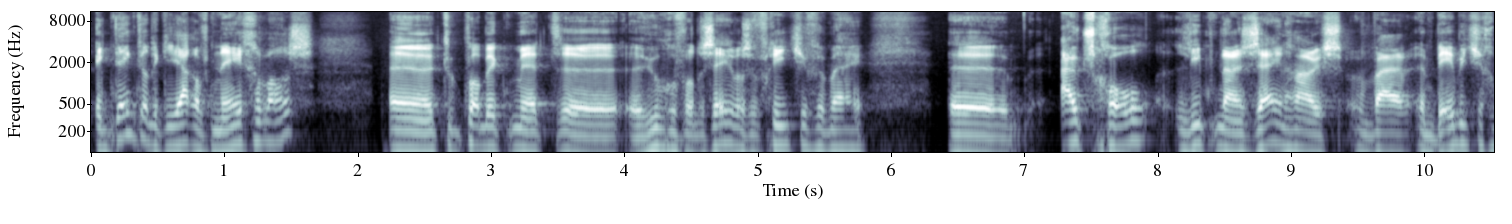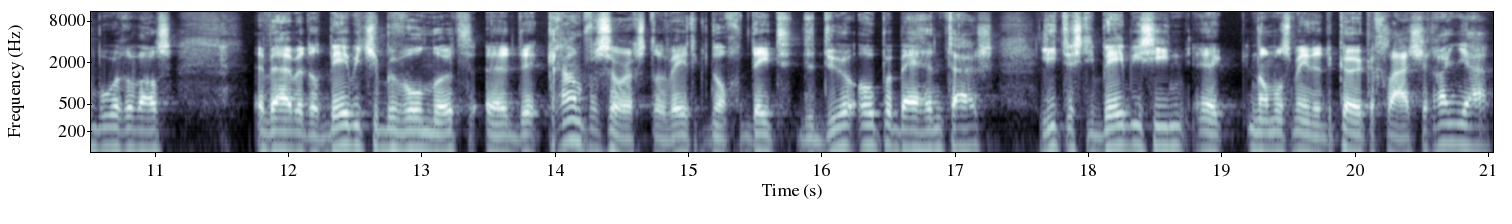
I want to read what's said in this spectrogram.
ik denk dat ik een jaar of negen was. Toen kwam ik met Hugo van der Zee, dat was een vriendje van mij, uh, uit school. Liep naar zijn huis waar een babytje geboren was. En we hebben dat babytje bewonderd. de kraamverzorgster, weet ik nog, deed de deur open bij hen thuis. Liet dus die baby zien. nam ons mee naar de keuken, glaasje ranja.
